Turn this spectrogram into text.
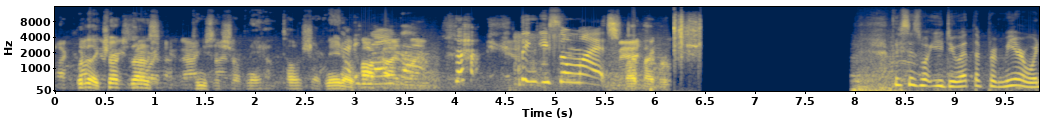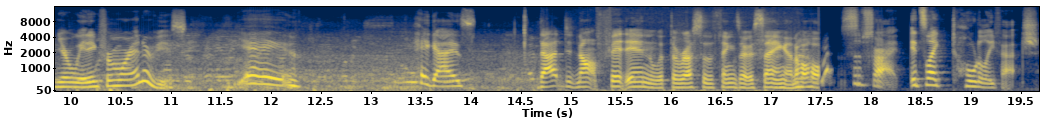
What do you like, Sharks or Dinosaurs? Can you say Sharknado? Tell her Sharknado. Thank you so much. Bye, Piper. This is what you do at the premiere when you're waiting for more interviews. Yay! Hey guys. That did not fit in with the rest of the things I was saying at all. Subscribe. It's like totally fetch.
